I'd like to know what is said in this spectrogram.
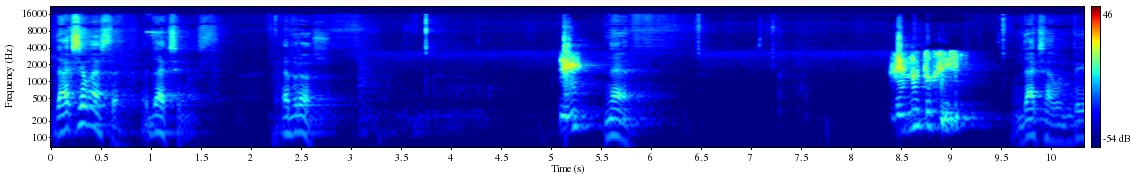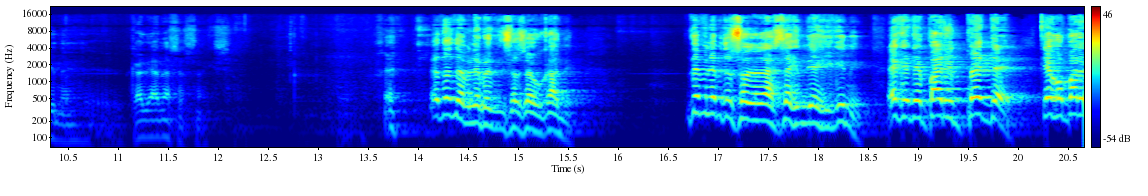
Εντάξει είμαστε. Εντάξει είμαστε. Εμπρός. Ναι, Ναι. Γανώ το Χρήση. Εντάξει, αγόρι μου, πήγαινε. Καλή ανάσταση να έχεις. Εδώ δεν βλέπετε τι σας έχω κάνει. Δεν βλέπετε στο εραστέχνη τι έχει γίνει. Έχετε πάρει πέντε και έχω πάρει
